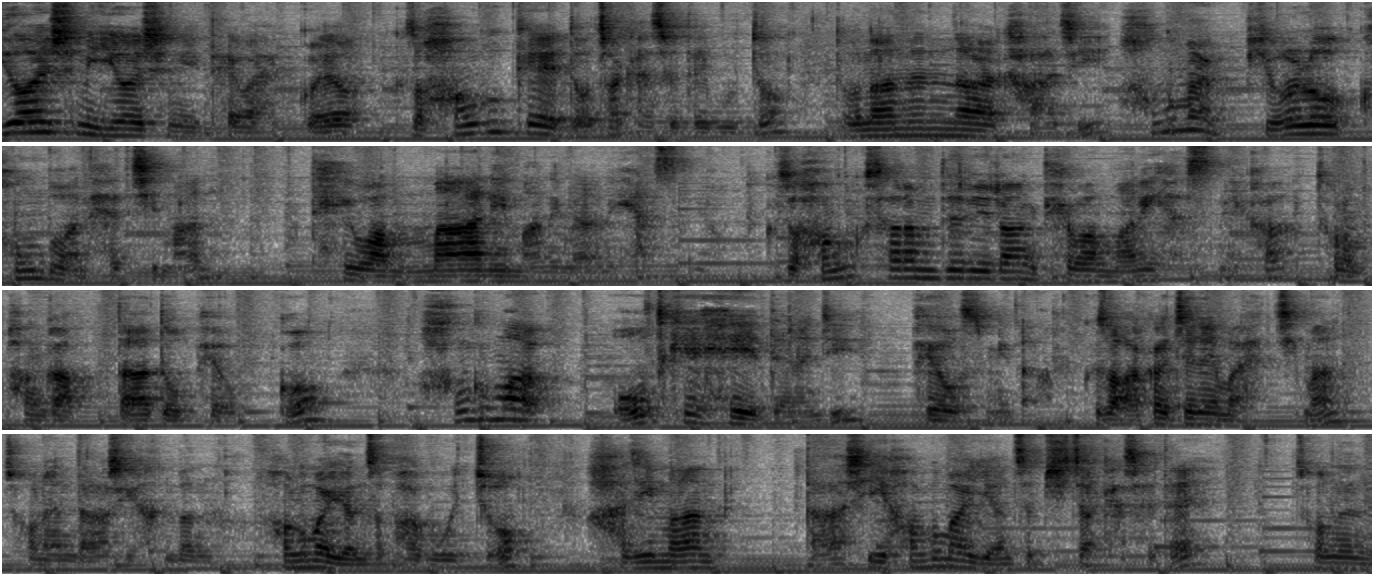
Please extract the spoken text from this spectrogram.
열심히 열심히 대화했고요. 그래서 한국에 도착했을 때부터 떠나는 날까지 한국말 별로 공부 안 했지만 대화 많이 많이 많이 했어요. 그래서 한국 사람들이랑 대화 많이 했으니까 저는 반갑다도 배웠고 한국말 어떻게 해야 되는지 배웠습니다. 그래서 아까 전에 말했지만 저는 다시 한번 한국말 연습하고 있죠. 하지만 다시 한국말 연습 시작했을 때 저는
